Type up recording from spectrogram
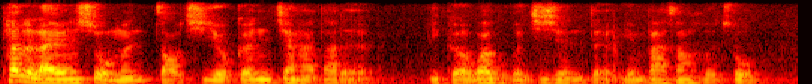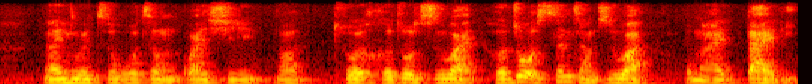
它的来源是我们早期有跟加拿大的一个外国的机器人的研发商合作，那因为中国这种关系，那除了合作之外，合作生产之外，我们还代理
